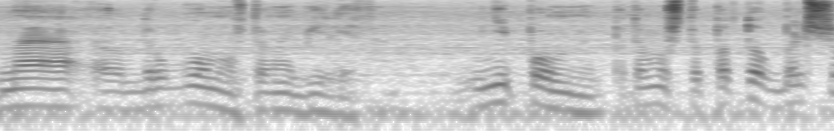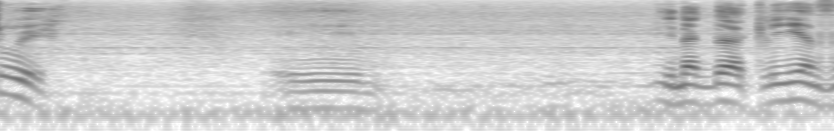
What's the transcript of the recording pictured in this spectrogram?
на э, другом автомобиле. Не помню, потому что поток большой. И иногда клиент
